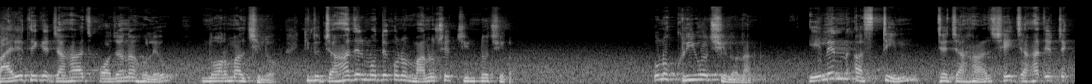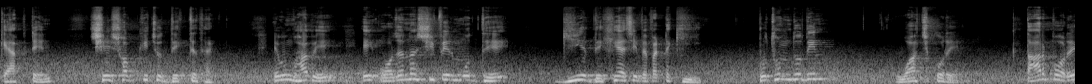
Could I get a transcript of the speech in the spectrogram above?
বাইরে থেকে জাহাজ অজানা হলেও নর্মাল ছিল, কিন্তু জাহাজের মধ্যে কোনো মানুষের চিহ্ন ছিল কোনো ক্রিও ছিল না। এলেন আস্টিন যে জাহাজ, সেই জাহাজের যে ক্যাপ্টেন, সে সব কিছু দেখতে থাকে এবং ভাবে এই অজানা শিপের মধ্যে গিয়ে দেখে আসি ব্যাপারটা কি। প্রথম দুদিন ওয়াচ করে, তারপরে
